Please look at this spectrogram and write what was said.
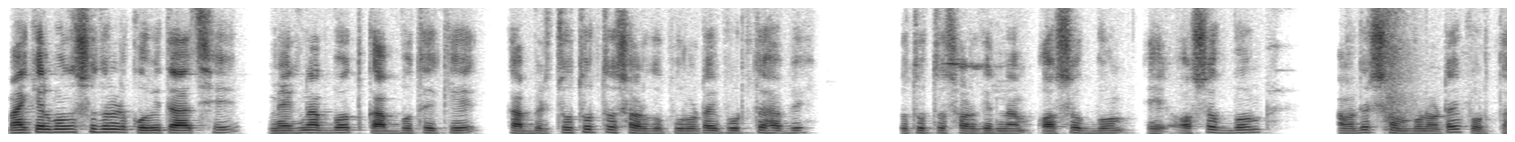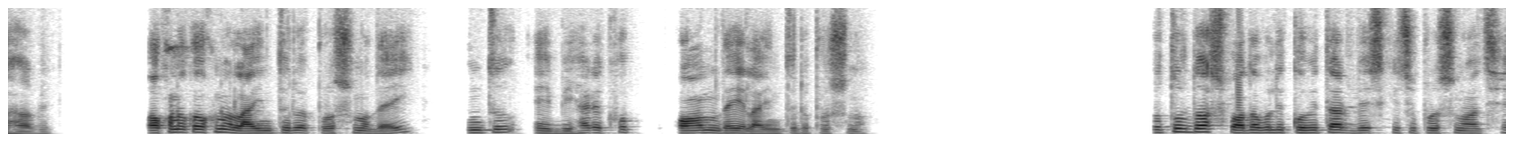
মাইকেল মধুসূদনের কবিতা আছে মেঘনাথ বধ কাব্য থেকে কাব্যের চতুর্থ স্বর্গ পুরোটাই পড়তে হবে। চতুর্থ স্বর্গের নাম অশোক বন, এই অশোক বন আমাদের সম্পূর্ণটাই পড়তে হবে। কখনো কখনো লাইন তুলে প্রশ্ন দেয়, কিন্তু এই বিহারে খুব কম দেয় লাইন তুলে প্রশ্ন। চতুর্দশ পদাবলী কবিতার বেশ কিছু প্রশ্ন আছে,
